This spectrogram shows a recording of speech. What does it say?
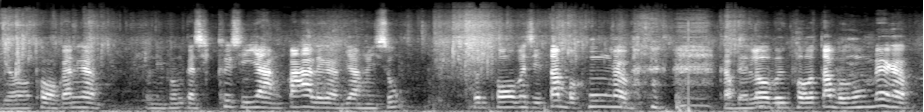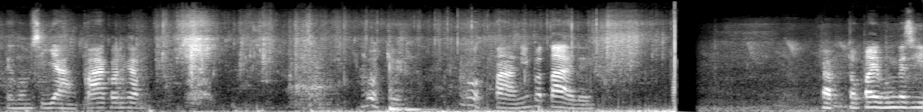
เดี๋ยวพอกันครับตัวนี้ผมก็คือสีย่างป้าเลยครับย่างให้สุกจนพอมันสิตั้มบักฮุ้งครับ ครับเดี๋ยวรอเบิ่งพอตั้มบักฮุ้งได้ครับเดี๋ยวผมสีย่างป้าก่อนครับโอ้จุยโอ้ป่านี้ปลาตายเลย ครับต่อไปผมก็สิ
